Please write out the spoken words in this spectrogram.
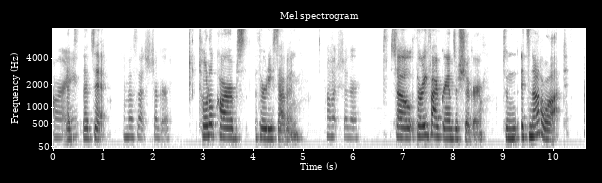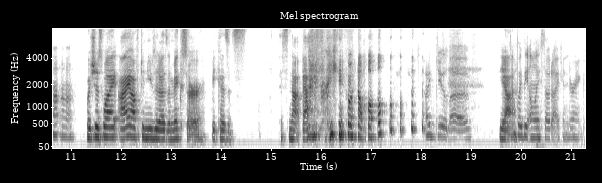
All right. That's that's it. And most of that's sugar. Total carbs 37. How much sugar? So 35 grams of sugar. So it's not a lot. Uh-uh. which is why I often use it as a mixer because it's it's not bad for you at all. I do love. yeah. It's like the only soda I can drink.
